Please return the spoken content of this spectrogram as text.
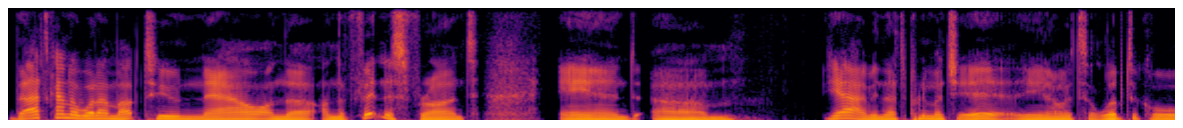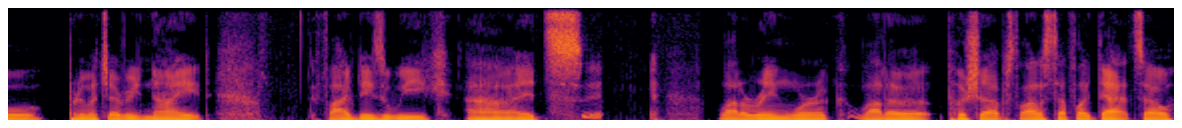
that's kind of what I'm up to now on the on the fitness front and um yeah I mean that's pretty much it you know it's elliptical pretty much every night 5 days a week uh it's a lot of ring work, a lot of push ups, a lot of stuff like that. So,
